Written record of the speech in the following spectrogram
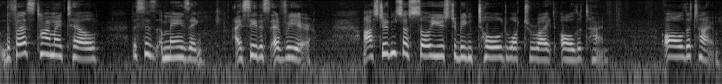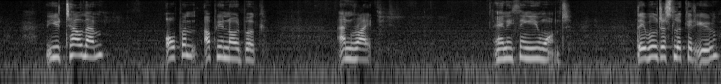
The first time I tell, this is amazing. I see this every year. Our students are so used to being told what to write all the time. All the time. You tell them, open up your notebook and write anything you want. They will just look at you,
